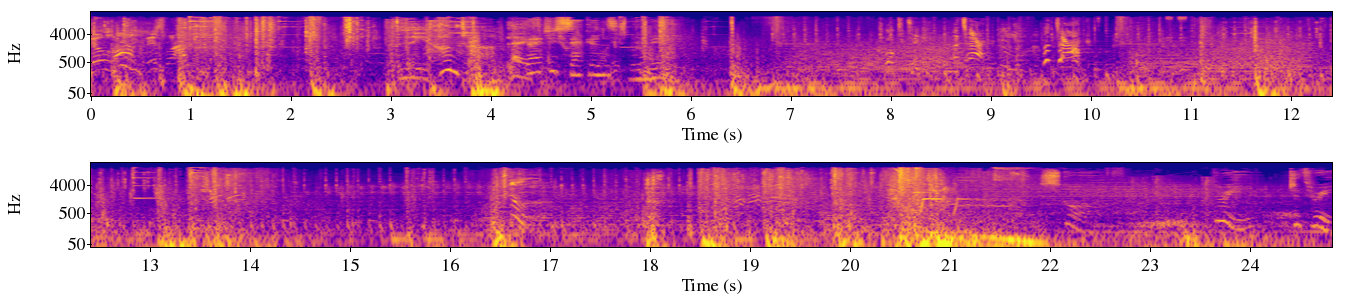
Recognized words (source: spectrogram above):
You'll love this one. The hunter. Thirty seconds remaining. Clock's ticking. Attack! Attack! Score three to three.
